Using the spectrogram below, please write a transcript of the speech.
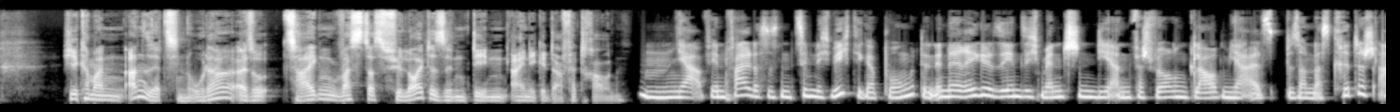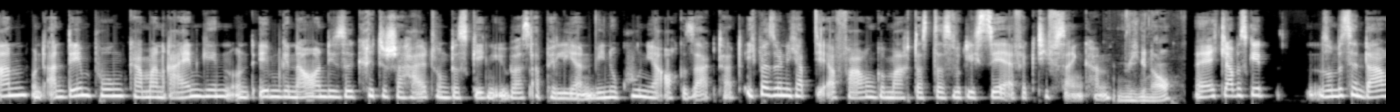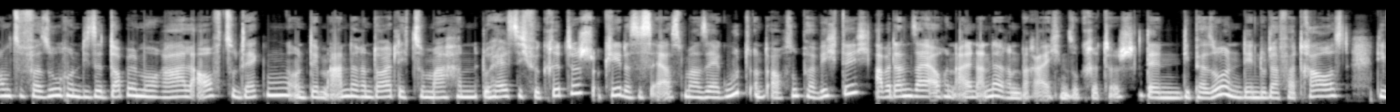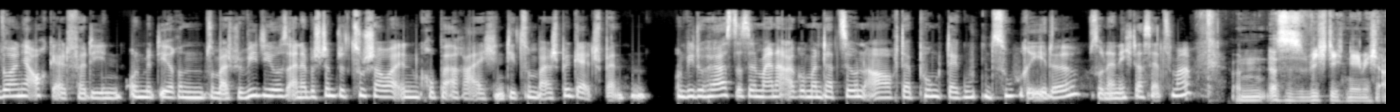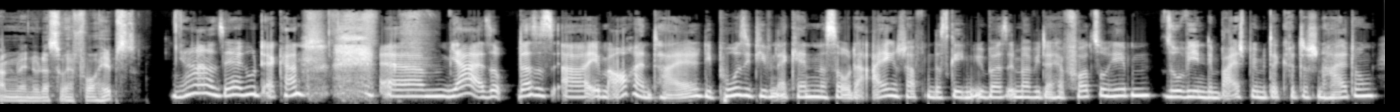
hier kann man ansetzen, oder? Also zeigen, was das für Leute sind, denen einige da vertrauen. Mm, Ja, auf jeden Fall. Das ist ein ziemlich wichtiger Punkt. Denn in der Regel sehen sich Menschen, die an Verschwörungen glauben, ja als besonders kritisch an. Und an dem Punkt kann man reingehen und eben genau an diese kritische Haltung des Gegenübers appellieren, wie Nukun ja auch gesagt hat. Ich persönlich habe die Erfahrung gemacht, dass das wirklich sehr effektiv sein kann. Wie genau? Naja, ich glaube, es geht so ein bisschen darum zu versuchen, diese Doppelmoral aufzudecken und dem anderen deutlich zu machen, du hältst dich für kritisch, okay, das ist erstmal sehr gut und auch super wichtig, aber dann sei auch in allen anderen Bereichen so kritisch. Denn die Personen, denen du da vertraust, die wollen ja auch Geld verdienen und mit ihren zum Beispiel Videos eine bestimmte Zuschauerinnengruppe erreichen, die zum Beispiel Geld spenden. Und wie du hörst, ist in meiner Argumentation auch der Punkt der guten Zurede, so nenne ich das jetzt mal. Und das ist wichtig, nehme ich an, wenn du das so hervorhebst. Ja, sehr gut erkannt. ähm, ja, also das ist äh, eben auch ein Teil, die positiven Erkenntnisse oder Eigenschaften des Gegenübers immer wieder hervorzuheben, so wie in dem Beispiel mit der kritischen Haltung.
